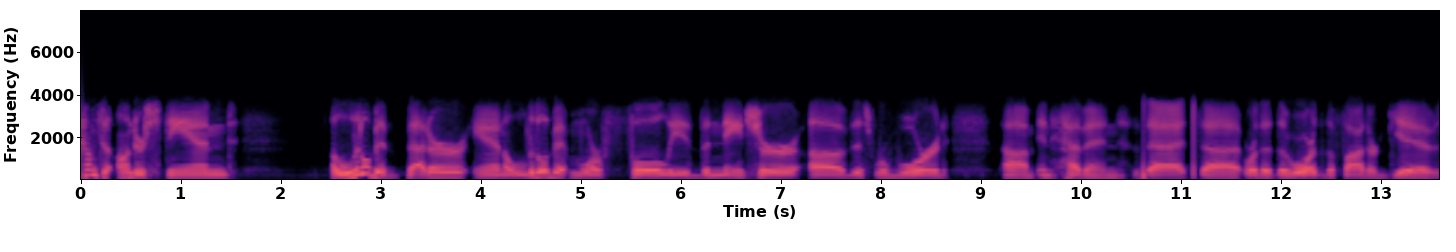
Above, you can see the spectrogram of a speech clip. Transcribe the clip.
come to understand a little bit better and a little bit more fully the nature of this reward um, in heaven that uh, or the, the reward that the Father gives.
